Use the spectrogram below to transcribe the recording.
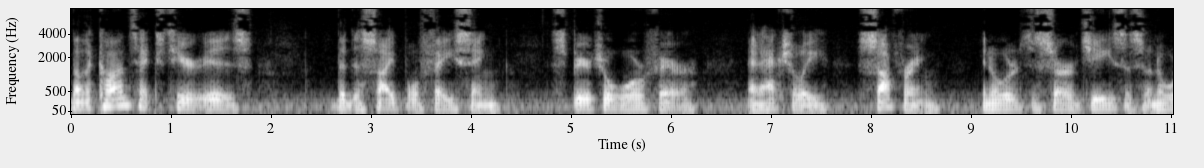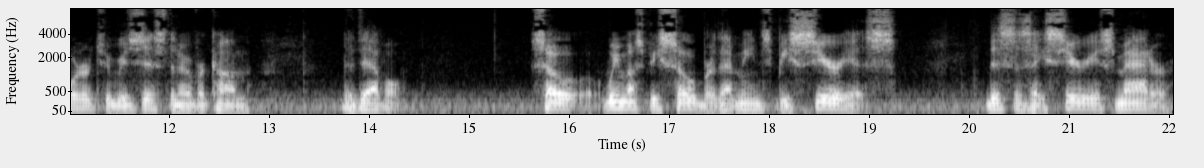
Now, the context here is the disciple facing spiritual warfare and actually suffering in order to serve Jesus, in order to resist and overcome the devil. So we must be sober. That means be serious. This is a serious matter,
